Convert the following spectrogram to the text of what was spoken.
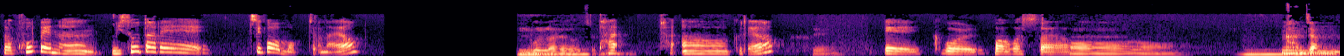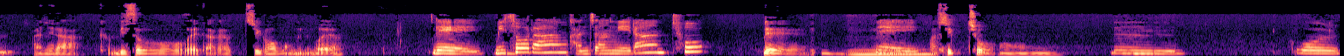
그러니까 코베는 미소다레 찍어 먹잖아요. 음, 몰라요. 저. 다, 다- 어 그래요? 네. 네 그걸 먹었어요. 어, 음, 간장 음. 아니라 그 미소에다가 찍어 먹는 거예요? 네 미소랑 간장이랑 초 네. 음, 네. 아, 식초. 어, 음, 그걸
